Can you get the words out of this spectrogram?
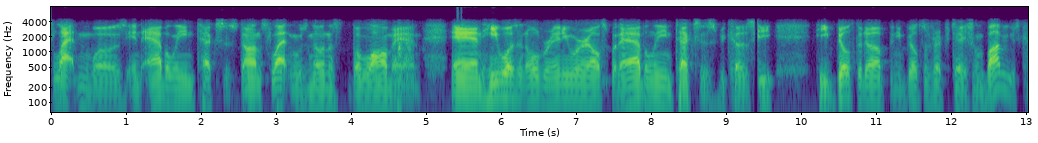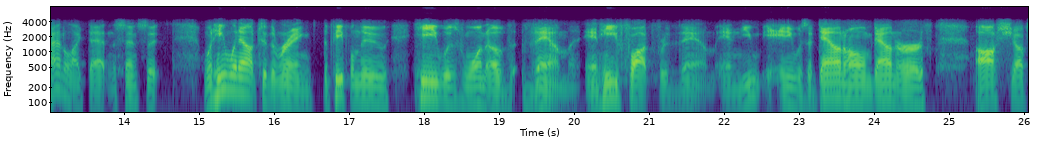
Slatton was in Abilene, Texas. Don Slatton was known as the lawman, and he wasn't over anywhere else but Abilene, Texas, because he he built it up and he built his reputation. Bobby was kind of like that in the sense that when he went out to the ring, the people knew he was one of them and he fought for them. And you and he was a down home, down to earth, oh shucks,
